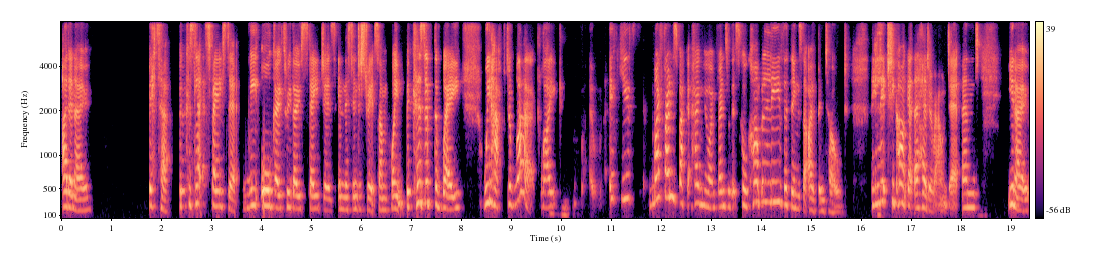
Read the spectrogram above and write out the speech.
I don't know, bitter because let's face it, we all go through those stages in this industry at some point because of the way we have to work. Like, if you, my friends back at home who I'm friends with at school can't believe the things that I've been told. They literally can't get their head around it. And, you know,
